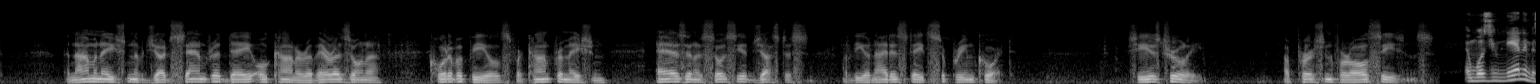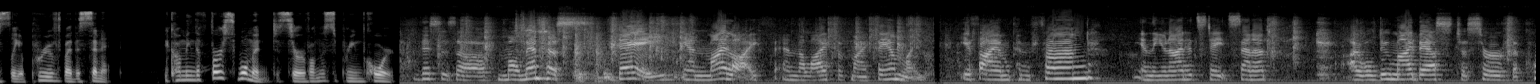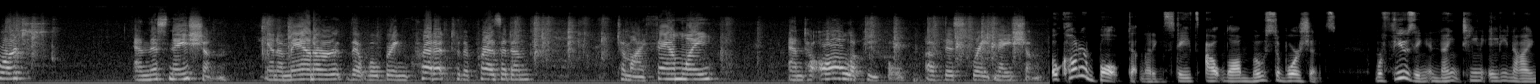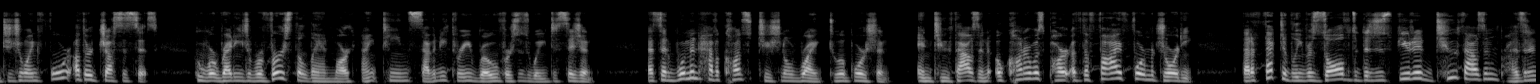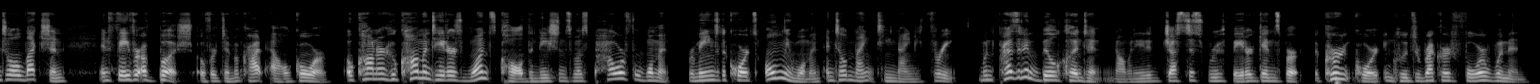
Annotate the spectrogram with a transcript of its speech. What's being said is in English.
the nomination of Judge Sandra Day O'Connor of Arizona Court of Appeals for confirmation as an Associate Justice of the United States Supreme Court. She is truly a person for all seasons. And was unanimously approved by the Senate, becoming the first woman to serve on the Supreme Court. This is a momentous day in my life and the life of my family. If I am confirmed in the United States Senate, I will do my best to serve the court and this nation in a manner that will bring credit to the President, to my family, and to all the people of this great nation. O'Connor balked at letting states outlaw most abortions, refusing in 1989 to join four other justices who were ready to reverse the landmark 1973 Roe v. Wade decision that said women have a constitutional right to abortion. In 2000, O'Connor was part of the 5 4 majority that effectively resolved the disputed 2000 presidential election in favor of Bush over Democrat Al Gore. O'Connor, who commentators once called the nation's most powerful woman, remained the court's only woman until 1993 when President Bill Clinton nominated Justice Ruth Bader Ginsburg. The current court includes a record four women.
